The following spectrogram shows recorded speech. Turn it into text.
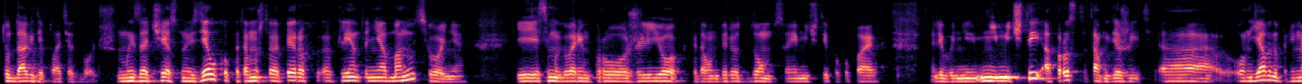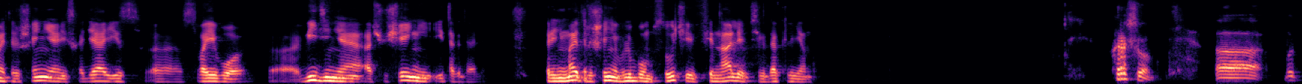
туда, где платят больше. Мы за честную сделку, потому что, во-первых, клиента не обмануть сегодня, и если мы говорим про жилье, когда он берет дом своей мечты, покупает, либо не, не мечты, а просто там, где жить, а, он явно принимает решение, исходя из э, своего э, видения, ощущений и так далее. Принимает решение в любом случае, в финале всегда клиент. Хорошо. А, вот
